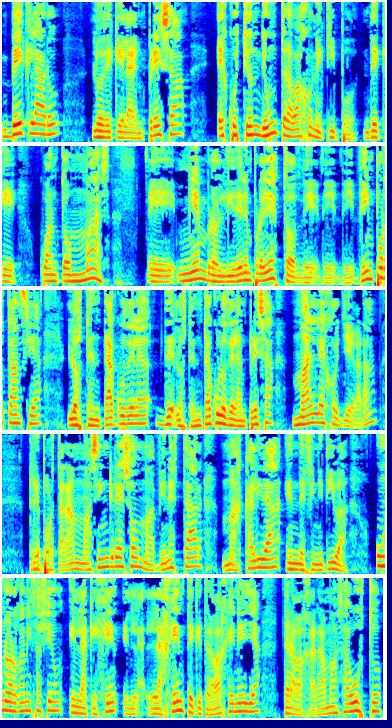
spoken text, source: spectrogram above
ve claro lo de que la empresa es cuestión de un trabajo en equipo, de que cuanto más eh, miembros lideren proyectos de, importancia, los tentáculos de, la, los tentáculos de la empresa más lejos llegarán, reportarán más ingresos, más bienestar, más calidad, en definitiva, una organización en la que la gente que trabaje en ella trabajará más a gusto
